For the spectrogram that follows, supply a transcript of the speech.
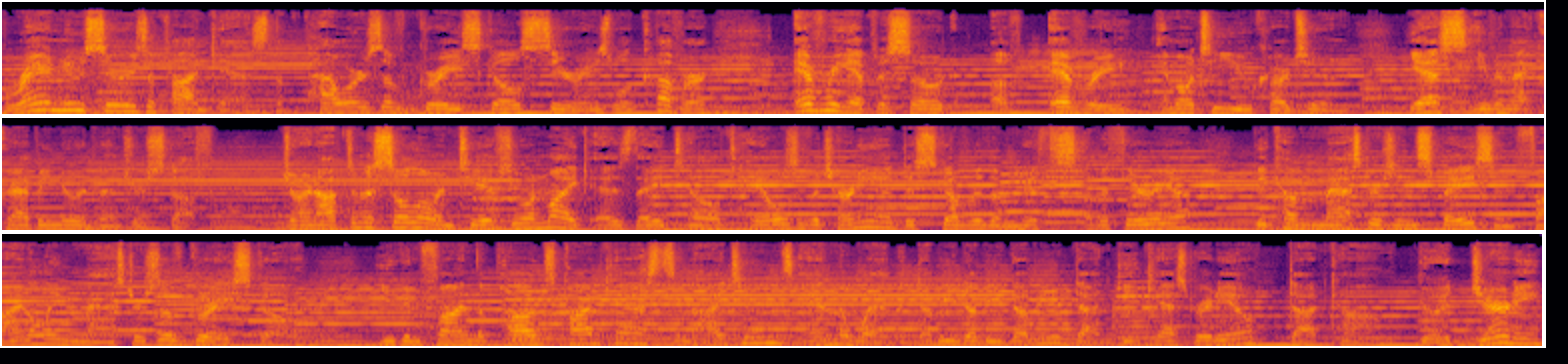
brand new series of podcasts. The Powers of Grayskull series will cover every episode of every MOTU cartoon. Yes, even that crappy New Adventure stuff. Join Optimus Solo and TFG1 Mike as they tell tales of Eternia, discover the myths of Etheria, become masters in space, and finally masters of Grayskull. You can find the Pods podcasts in iTunes and the web at www.geekcastradio.com. Good journey!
